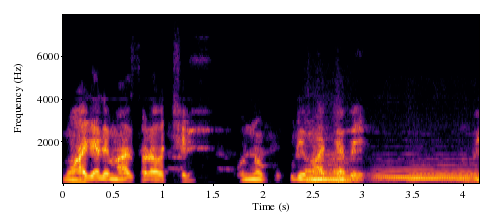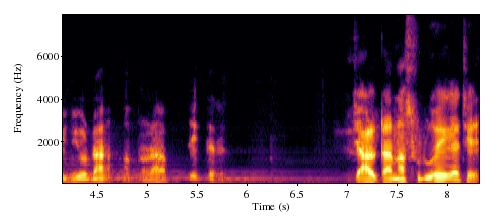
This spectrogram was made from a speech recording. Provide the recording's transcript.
মহাজালে মাছ ধরা হচ্ছে, অন্য পুকুরে মাছ যাবে। ভিডিওটা আপনারা দেখতে থাকুন। জাল টানা শুরু হয়ে গেছে।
